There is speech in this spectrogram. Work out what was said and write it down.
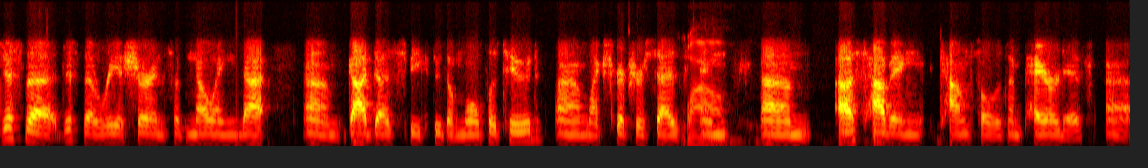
just the just the reassurance of knowing that um, God does speak through the multitude, um, like Scripture says, wow. and um, us having counsel is imperative. Uh,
